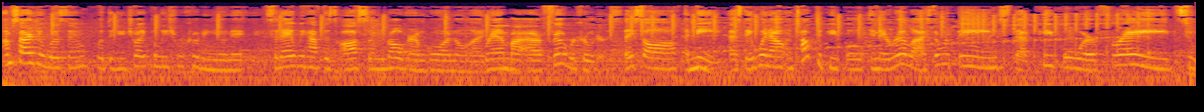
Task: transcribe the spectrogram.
I'm Sergeant Wisdom with the Detroit Police Recruiting Unit. Today we have this awesome program going on ran by our field recruiters. They saw a need as they went out and talked to people and they realized there were things that people were afraid to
